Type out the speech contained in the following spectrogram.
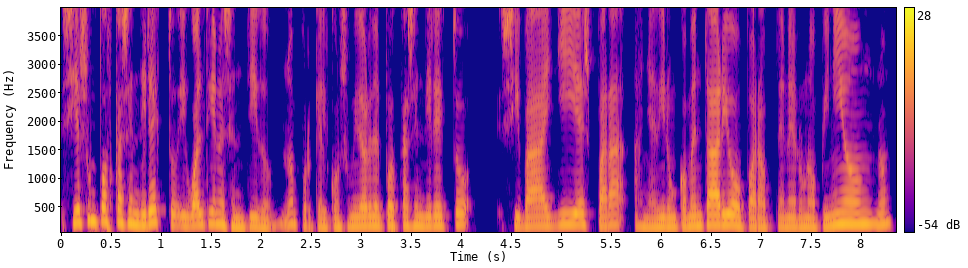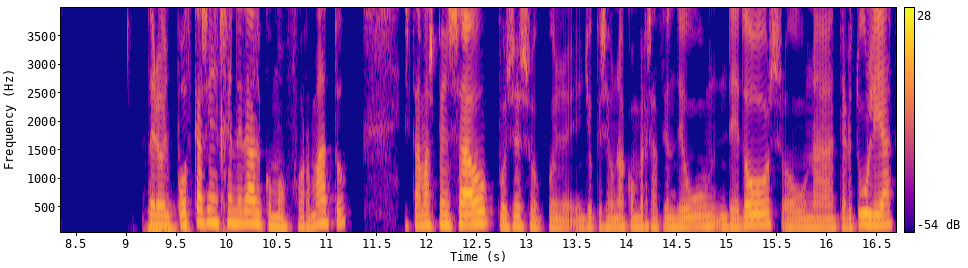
si es un podcast en directo, igual tiene sentido, ¿no? Porque el consumidor del podcast en directo, si va allí es para añadir un comentario o para obtener una opinión, ¿no? Pero el podcast en general, como formato, está más pensado, pues eso, pues yo que sé, una conversación de, un, de dos o una tertulia,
